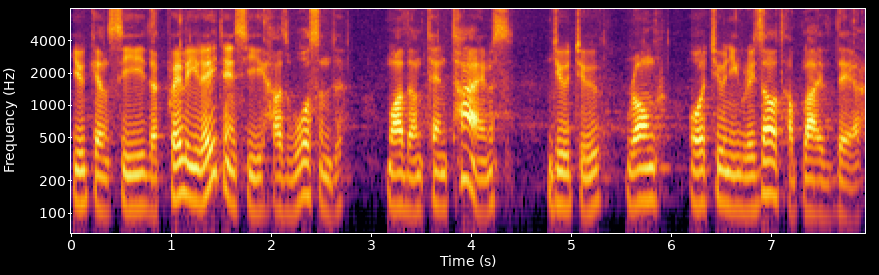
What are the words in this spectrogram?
you can see the query latency has worsened more than 10 times due to wrong auto-tuning result applied there.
